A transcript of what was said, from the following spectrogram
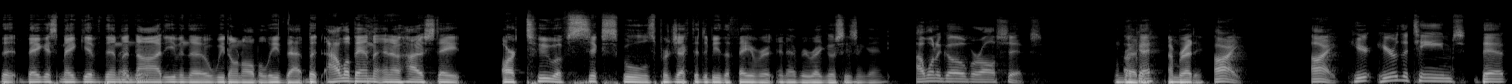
that Vegas may give them a nod, even though we don't all believe that. But Alabama and Ohio State are two of six schools projected to be the favorite in every regular season game. I want to go over all six. I'm. Okay. I'm ready. All right. All right. Here here are the teams that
